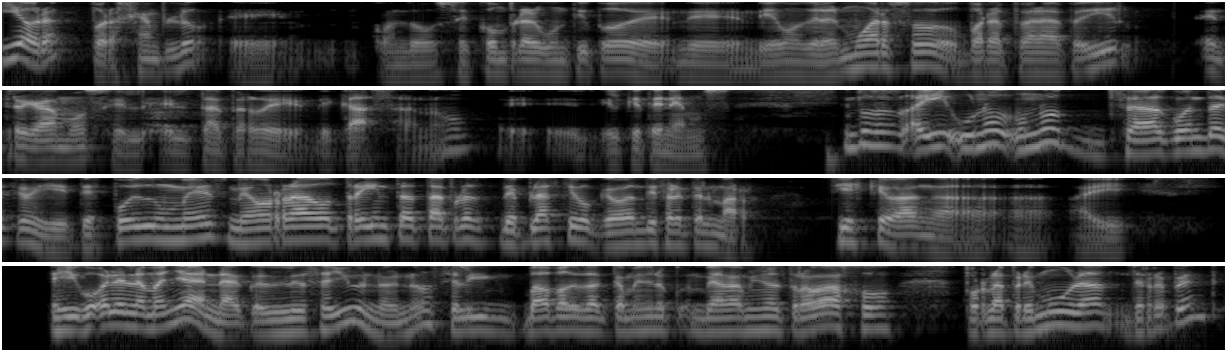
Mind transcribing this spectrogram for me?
Y ahora, por ejemplo, eh, cuando se compra algún tipo de, digamos, del almuerzo para, para pedir, entregamos el, el tupper de, casa, ¿no? El, que tenemos. Entonces ahí uno, uno se da cuenta que después de un mes me he ahorrado 30 tuppers de plástico que van diferente al mar. Si es que van ahí. Es igual en la mañana, con el desayuno, ¿no? Si alguien va, va, va camino al trabajo por la premura, de repente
